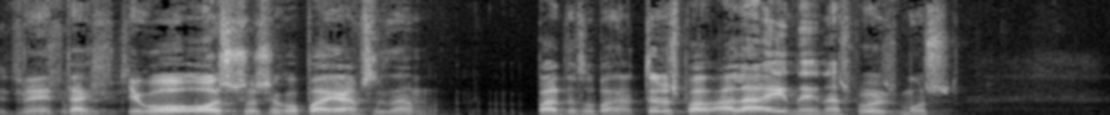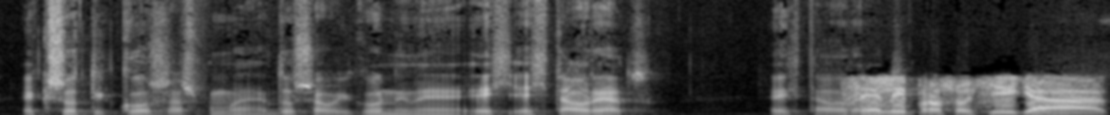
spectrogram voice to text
Έτσι, ναι, εντάξει. Και εγώ όσο έχω πάει Άμστερνταμ, πάντα αυτό πάντα. Τέλος πάντων, αλλά είναι ένας προορισμός εξωτικός, ας πούμε, εντός εισαγωγικών. Είναι, έχει, έχει τα ωραία του. Έχει τα ωραία. Θέλει προσοχή για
